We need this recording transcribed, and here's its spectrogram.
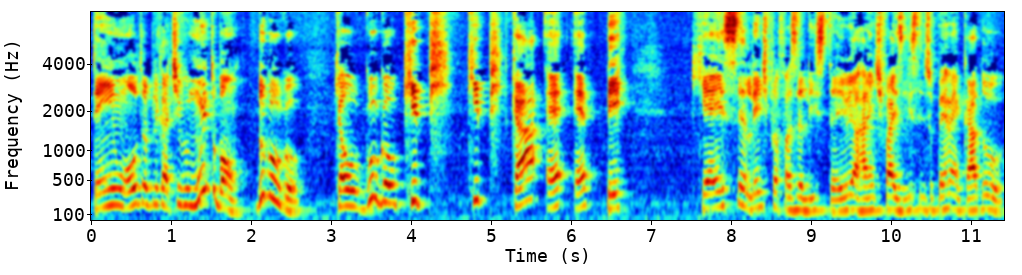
tem um outro aplicativo muito bom do Google, que é o Google Keep, Keep K-E-E-P, que é excelente para fazer lista. Eu e a Rai, a gente faz lista de supermercado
